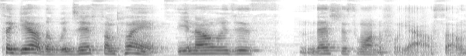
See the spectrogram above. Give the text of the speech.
together with just some plants. You know, it just, that's just wonderful, y'all. So,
